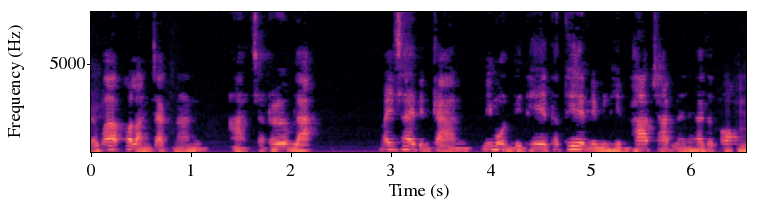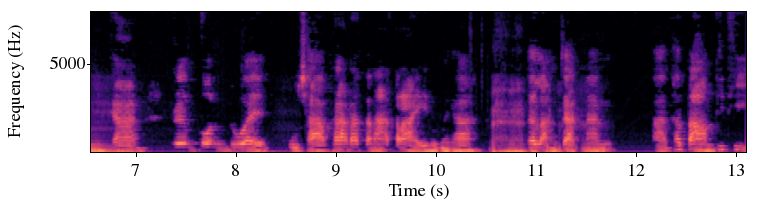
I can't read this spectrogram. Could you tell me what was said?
แต่ว่าพอหลังจากนั้นอาจจะเริ่มละ ไม่ใช่เป็นการนิมนต์ไปเทศถ้าเทศเนี่ยมันเห็นภาพชัดเลยนะคะ จะต้องมีการเริ่มต้นด้วยบูชาพระรัตนตรัยถูกไหมคะแล้วหลังจากนั้นถ้าตามพิธี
